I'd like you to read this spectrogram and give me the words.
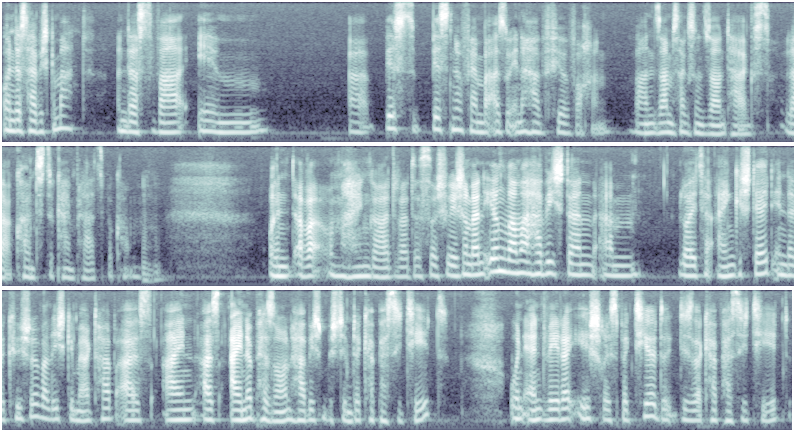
und das habe ich gemacht. Und das war im, äh, bis, bis November, also innerhalb vier Wochen, waren Samstags und Sonntags, da konntest du keinen Platz bekommen. Und aber, oh mein Gott, war das so schwierig. Und dann irgendwann mal habe ich dann ähm, Leute eingestellt in der Küche, weil ich gemerkt habe, als, ein, als eine Person habe ich eine bestimmte Kapazität. Und entweder ich respektiere die- diese Kapazität,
